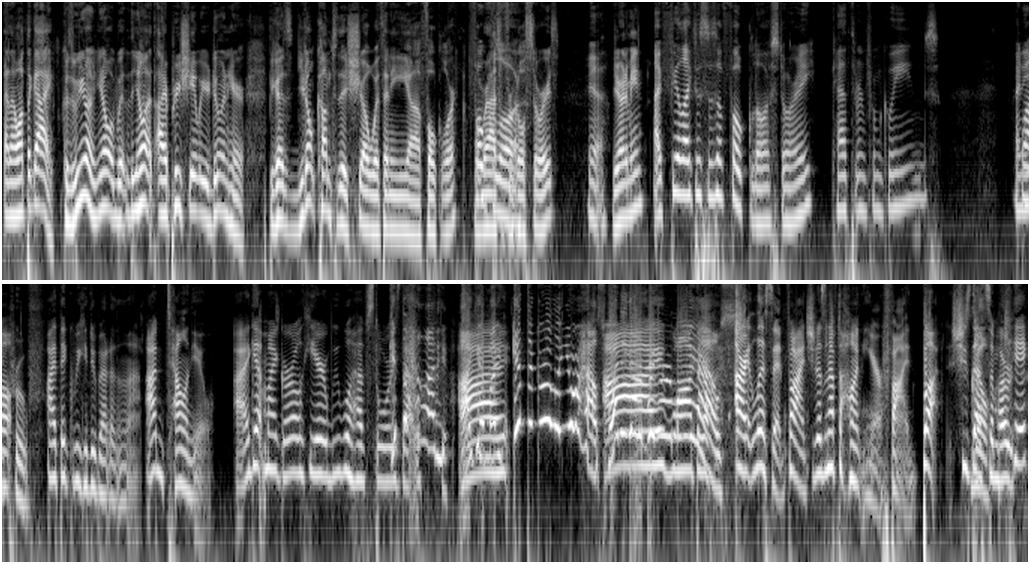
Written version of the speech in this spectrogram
and I want the guy because we don't. You know, you know what? I appreciate what you're doing here because you don't come to this show with any uh, folklore. When we're asking for Folklore. ghost stories. Yeah. You know what I mean? I feel like this is a folklore story. Catherine from Queens. I need proof. I think we could do better than that. I'm telling you. I get my girl here. We will have stories Get the that hell out of here. I, get my I- get the girl in your house. Why do you gotta bring I her in my the- house? All right, listen, fine. She doesn't have to hunt here, fine. But she's got No, some her- kick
